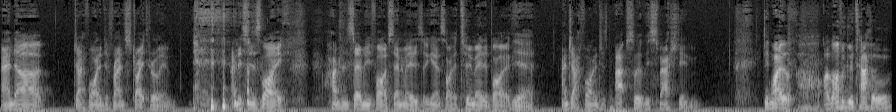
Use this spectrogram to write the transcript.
and uh, Jack Viney just ran straight through him. and this is like 175 centimeters against like a two meter bloke. Yeah. and Jack Viney just absolutely smashed him. Didn't I oh, I love a good tackle.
